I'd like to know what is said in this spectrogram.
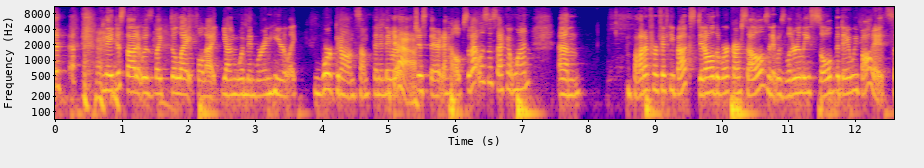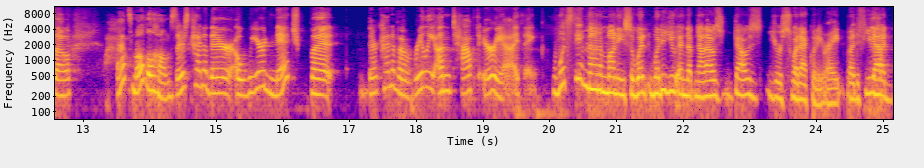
And they just thought it was like delightful that young women were in here like working on something and they were Yeah. just there to help. So that was the second one. Um, bought it for 50 bucks did all the work ourselves and it was literally sold the day we bought it. So that's mobile homes. There's kind of they're a weird niche but they're kind of a really untapped area i think What's the amount of money? So what what did you end up now? That was that was your sweat equity, right? But if you Yep. had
